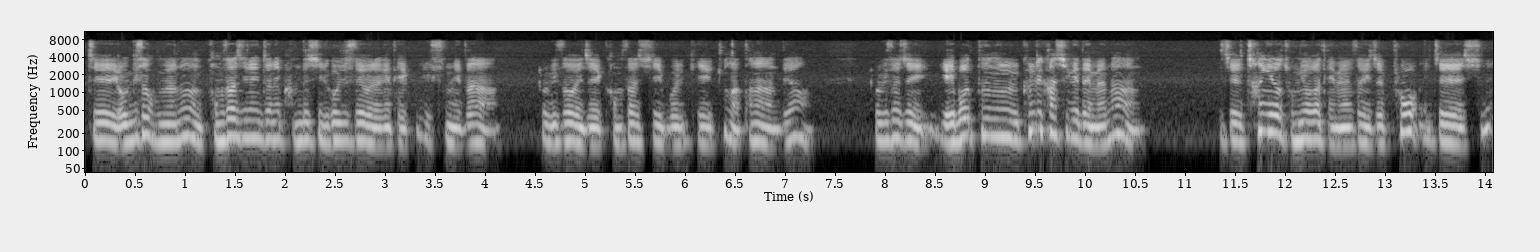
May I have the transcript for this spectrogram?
이제 여기서 보면은 검사 진행 전에 반드시 읽어주세요 이렇게 돼 있습니다. 여기서 이제 검사 시 뭐 이렇게 쭉 나타나는데요. 여기서 이제 예 버튼을 클릭하시게 되면은 이제 창의가 종료가 되면서 이제 프로 이제 시,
